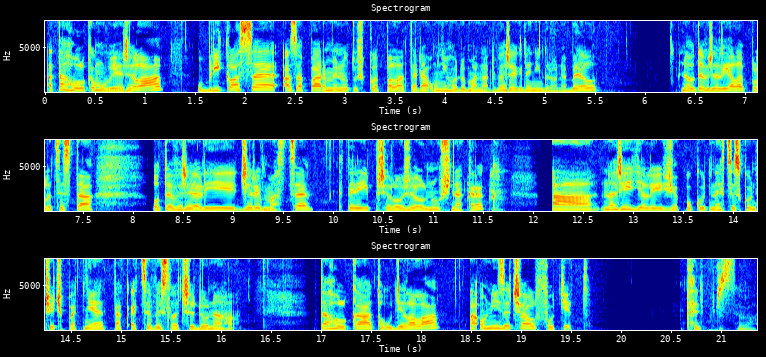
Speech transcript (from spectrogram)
A ta holka mu věřila, oblíkla se a za pár minut už klepala teda u něho doma na dveře, kde nikdo nebyl Neotevřeli ale policista, otevřeli Jerry v masce, který přiložil nůž na krk a nařídili, že pokud nechce skončit špatně, tak ať se vysleče do naha. Ta holka to udělala a on jí začal fotit. Teď prosím vás.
